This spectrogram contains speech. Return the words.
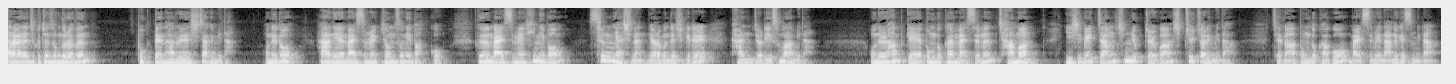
사랑하는 지구촌 성도 여러분, 복된 하루의 시작입니다. 오늘도 하나님의 말씀을 겸손히 받고 그 말씀에 힘입어 승리하시는 여러분 되시기를 간절히 소망합니다. 오늘 함께 봉독할 말씀은 잠언 21장 16절과 17절입니다. 제가 봉독하고 말씀을 나누겠습니다.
